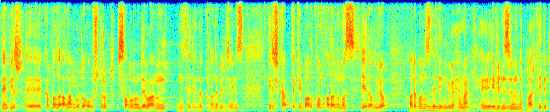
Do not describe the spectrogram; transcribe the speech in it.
ne bir e, kapalı alan burada oluşturup salonun devamı niteliğinde kullanabileceğiniz giriş kattaki balkon alanımız yer alıyor. Arabanızı dediğim gibi hemen e, evinizin önüne park edip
